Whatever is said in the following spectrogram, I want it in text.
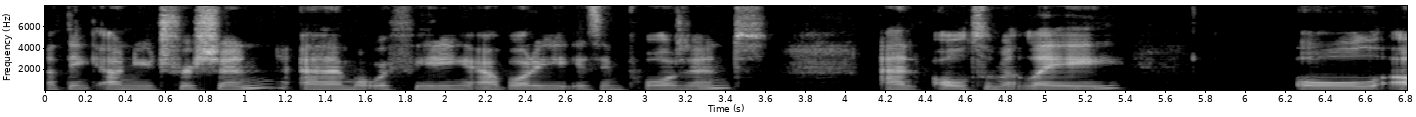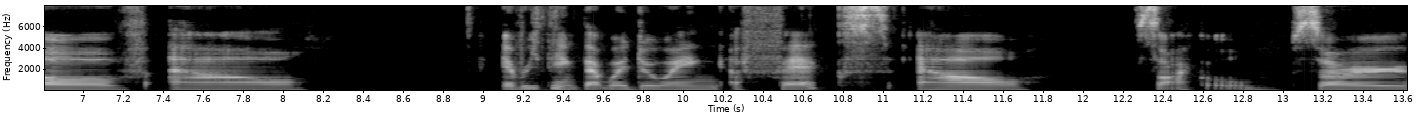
I think our nutrition and what we're feeding our body is important. And ultimately, all of our everything that we're doing affects our cycle. So,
